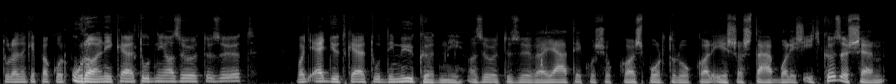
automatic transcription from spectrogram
tulajdonképpen akkor uralni kell tudni az öltözőt, vagy együtt kell tudni működni az öltözővel, játékosokkal, sportolókkal és a stábbal, és így közösen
